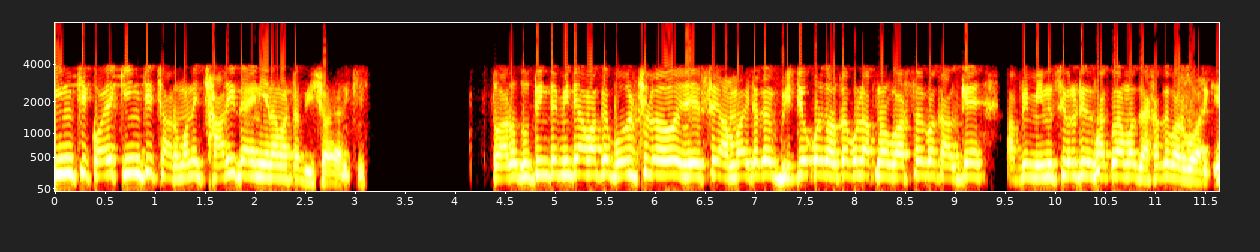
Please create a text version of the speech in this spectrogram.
ইঞ্চি কয়েক ইঞ্চি ছাড় মানে ছাড়ই দেয়নি এরকম একটা বিষয় আর কি। তো আরও দু তিনটে মিডিয়া আমাকে বলছিল যে এসে আমরা এটাকে ভিডিও করে দরকার পড়লে আপনার হোয়াটসঅ্যাপে বা কালকে আপনি মিউনিসিপ্যালিটিতে থাকলে আমরা দেখাতে পারব আর কি।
